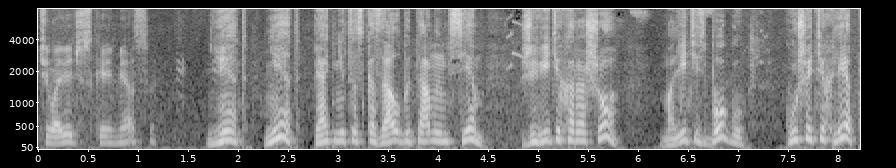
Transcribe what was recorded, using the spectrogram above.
человеческое мясо? Нет, нет, Пятница сказал бы там им всем, живите хорошо, молитесь Богу, кушайте хлеб,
